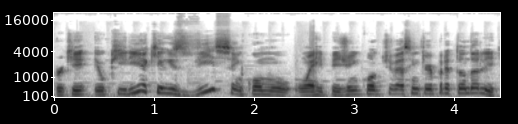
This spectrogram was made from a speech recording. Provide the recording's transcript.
porque eu queria que eles vissem como um RPG enquanto estivessem interpretando ali.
